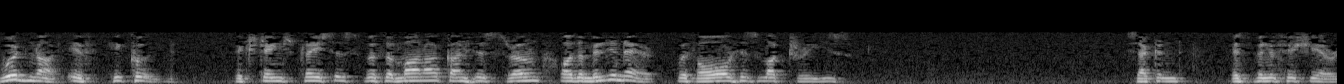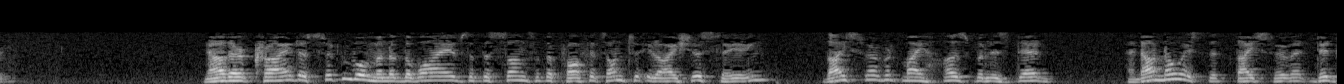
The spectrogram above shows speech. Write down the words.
would not, if he could, exchange places with the monarch on his throne or the millionaire with all his luxuries. Second, its beneficiary. Now there cried a certain woman of the wives of the sons of the prophets unto Elisha, saying, Thy servant my husband is dead, and thou knowest that thy servant did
